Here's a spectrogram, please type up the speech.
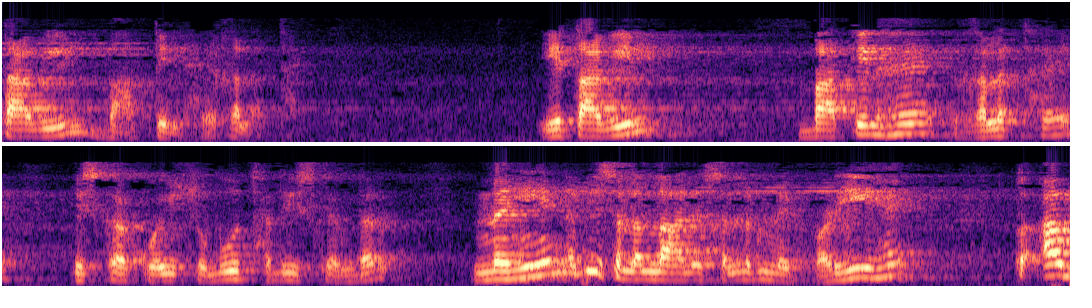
تعویل باطل ہے، غلط ہے۔ یہ تعویل باطل ہے، غلط ہے۔ اس کا کوئی ثبوت حدیث کے اندر نہیں ہے۔ نبی صلی اللہ علیہ وسلم نے پڑھی ہے۔ تو اب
